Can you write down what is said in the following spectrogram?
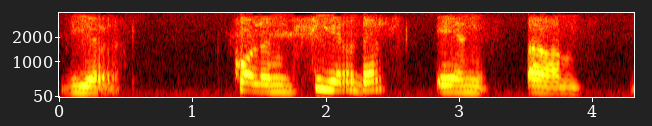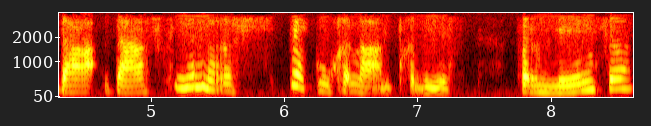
deur koloniseerders en ehm um, daar daar's geen respek hoegenaamd gewees vir mense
